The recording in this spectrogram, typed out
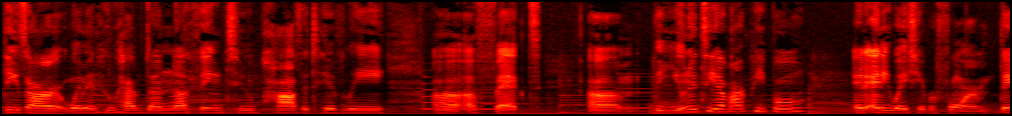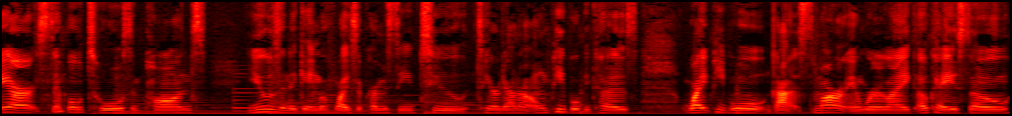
these are women who have done nothing to positively uh, affect um, the unity of our people in any way, shape, or form. They are simple tools and pawns used in the game of white supremacy to tear down our own people because white people got smart and were like, okay, so,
